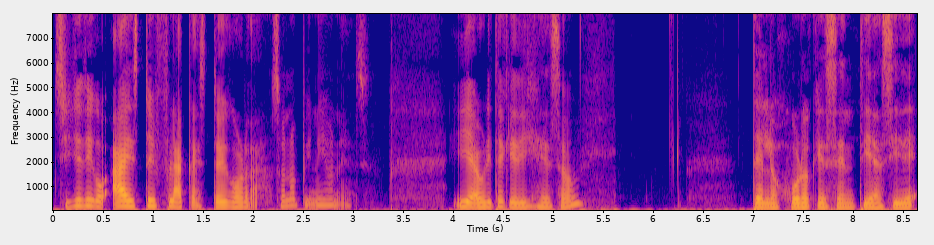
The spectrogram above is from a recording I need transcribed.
Si yo digo, ah, estoy flaca, estoy gorda, son opiniones. Y ahorita que dije eso, te lo juro que sentí así de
